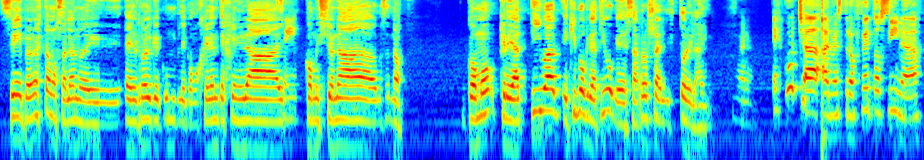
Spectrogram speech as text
Sí, pero no estamos hablando de el rol que cumple como gerente general, Sí. comisionada, no. Como creativa, equipo creativo que desarrolla el storyline. Bueno, escucha a nuestro feto Sina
